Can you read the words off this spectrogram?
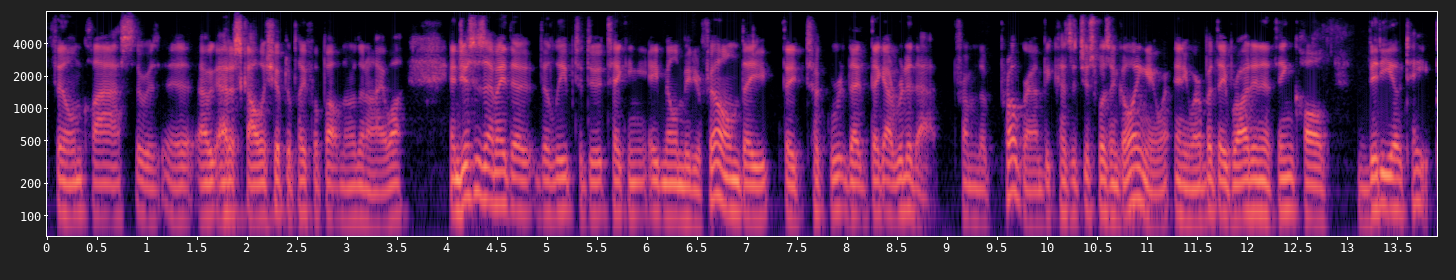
film class. There was a, uh, I had a scholarship to play football in Northern Iowa, and just as I made the, the leap to do taking eight millimeter film, they they took that they got rid of that from the program because it just wasn't going anywhere. anywhere but they brought in a thing called videotape,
